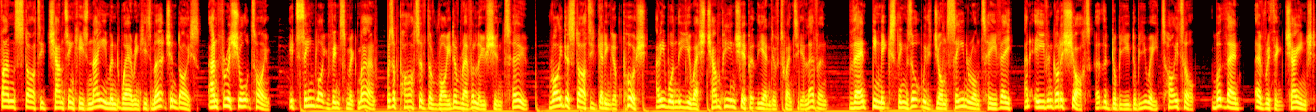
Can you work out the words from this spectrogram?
fans started chanting his name and wearing his merchandise, and for a short time, it seemed like Vince McMahon was a part of the Ryder Revolution too. Ryder started getting a push and he won the US Championship at the end of 2011. Then he mixed things up with John Cena on TV and even got a shot at the WWE title. But then everything changed.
